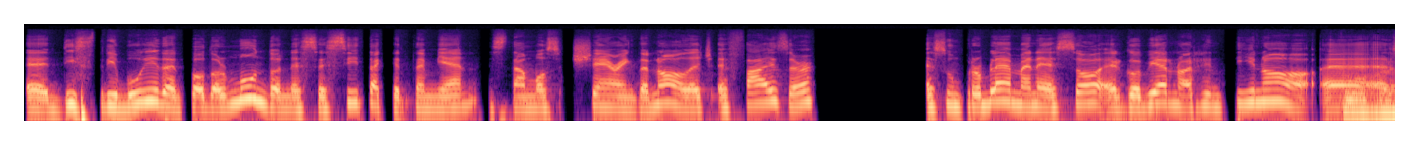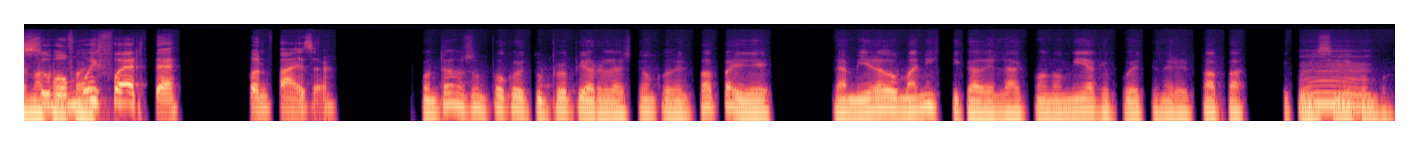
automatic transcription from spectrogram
eh, distribuida en todo el mundo necesita que también estamos sharing the knowledge. Y Pfizer es un problema en eso. El gobierno argentino eh, estuvo muy Pfizer. fuerte con Pfizer. Contanos un poco de tu propia relación con el Papa y de la mirada humanística de la economía que puede tener el Papa que coincide Mm. con vos.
